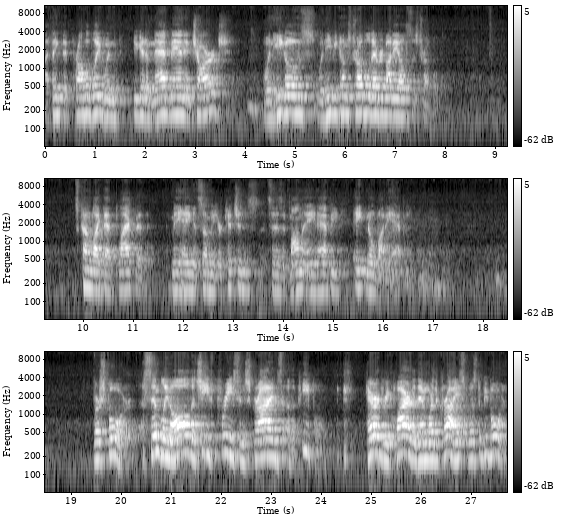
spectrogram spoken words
I think that probably when you get a madman in charge, when he goes, when he becomes troubled, everybody else is troubled. It's kind of like that plaque that may hang in some of your kitchens that says, if mama ain't happy, ain't nobody happy. Verse 4 Assembling all the chief priests and scribes of the people, Herod required of them where the Christ was to be born.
